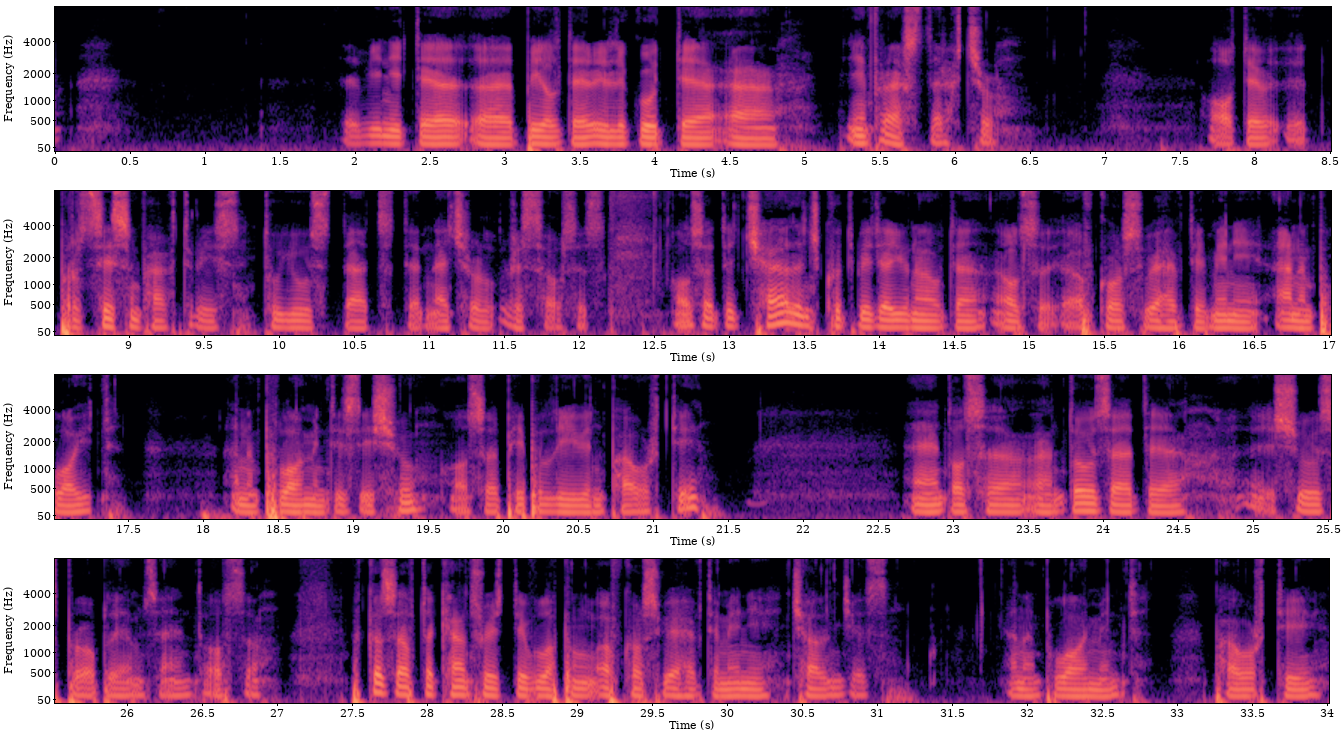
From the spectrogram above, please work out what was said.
we need to uh, build a really good uh, infrastructure or the uh, processing factories to use that the natural resources. Also, the challenge could be that you know the also of course we have the many unemployed. Unemployment is issue. Also, people live in poverty, and also and those are the issues, problems, and also because of the countries developing, of course, we have the many challenges: unemployment, poverty,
